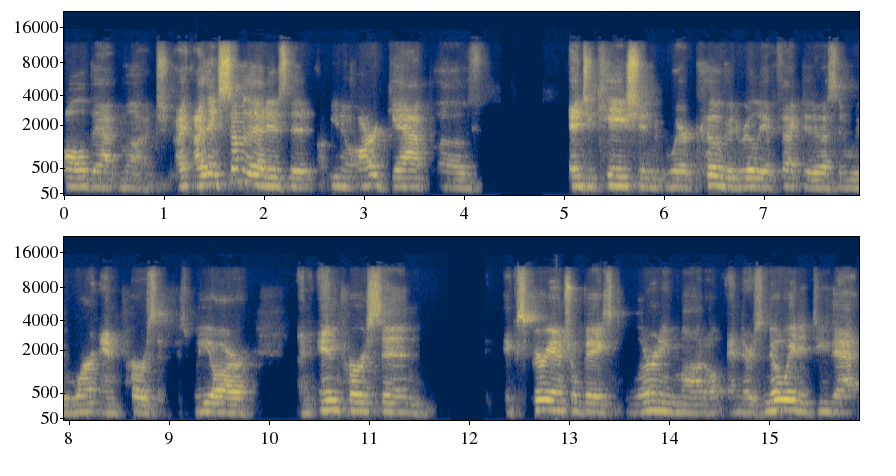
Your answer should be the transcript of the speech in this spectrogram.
all that much. I, I think some of that is that you know our gap of education where COVID really affected us and we weren't in person because we are an in-person experiential based learning model, and there's no way to do that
